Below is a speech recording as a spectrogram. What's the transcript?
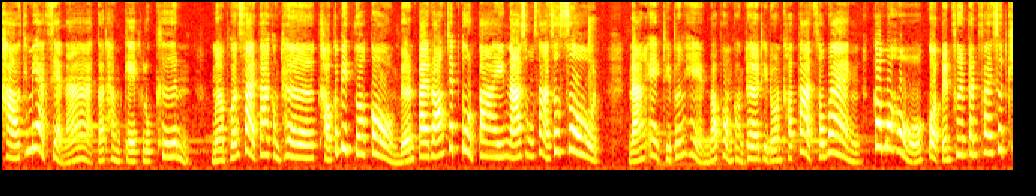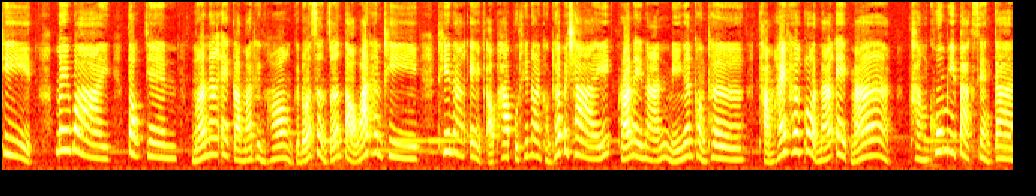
เขาที่ไม่อยากเสียหน้าก็ทำเก๊กลุกขึ้น เมื่อพ้นสายตาของเธอ เขาก็บิดตัวโก่งเดินไปร้องเจ็บตูดไปน่าสงสารสุดๆ นางเอกที่เพิ่งเห็นว่าผมของเธอที่โดนเขาตัดแสว่งก็โมโหโกรธเป็นฟืนเป็นไฟสุดขีด ไม่วาย ตกเย็น เมื่อนางเอกกลับมาถึงห้องกระโดดสนเจิ้นต่อว่าทันที ที่นางเอกเอาผ้าปูที่นอนของเธอไปใช้ เพราะในนั้นมีเงินของเธอทำให้เธอโกรธนางเอกมาก ทั้งคู่มีปากเสียงกัน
